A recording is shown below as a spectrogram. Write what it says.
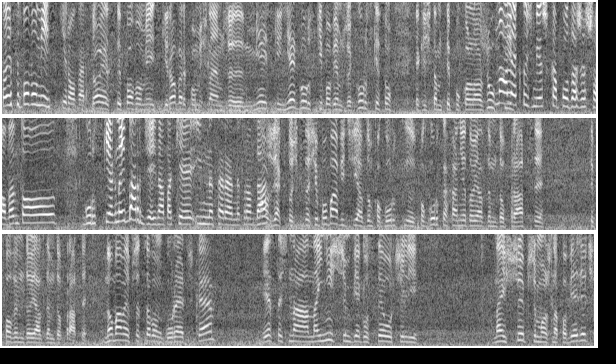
To jest typowo miejski rower. To jest typowo miejski rower. Pomyślałem, że miejski, nie górski, bo wiem, że górskie są jakieś tam typu kolażówki. No ale jak ktoś mieszka poza Rzeszowem, to górski jak najbardziej na takie inne tereny, prawda? Może jak ktoś chce się pobawić jazdą po, gór, po górkach, a nie dojazdem do pracy, typowym dojazdem do pracy. No mamy przed sobą góreczkę. Jesteś na najniższym biegu z tyłu, czyli najszybszy można powiedzieć.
